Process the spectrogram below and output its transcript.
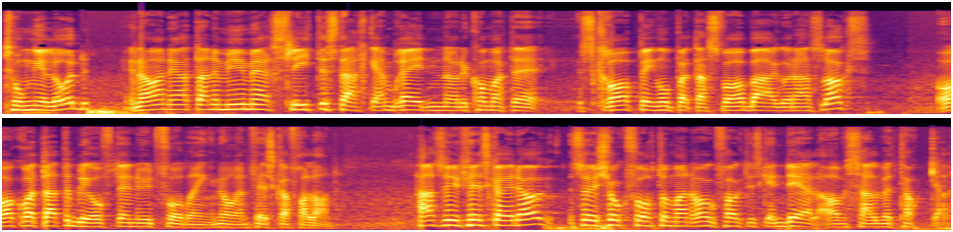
tunge lodd. En annen er at den er mye mer slitesterk enn breiden når det kommer til skraping opp etter svaberg og den slags. Og akkurat dette blir ofte en utfordring når en fisker fra land. Her som vi fisker i dag, så er tjokkfortommen også faktisk en del av selve takket.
